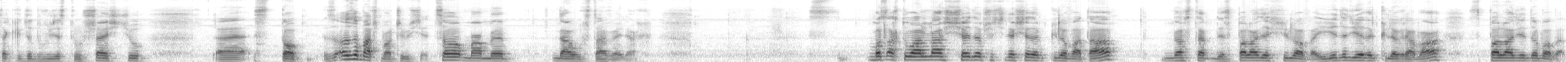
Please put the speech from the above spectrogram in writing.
takich do 26 e, stopni. Zobaczmy oczywiście, co mamy na ustawieniach. Moc aktualna 7,7 kW. Następny spalanie chwilowe 1,1 kg. Spalanie domowe.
